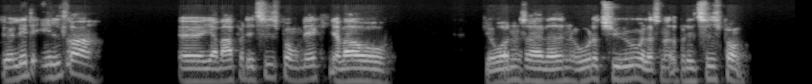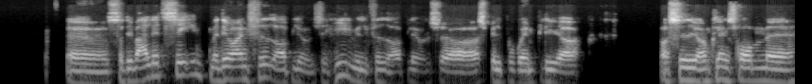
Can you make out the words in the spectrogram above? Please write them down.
det var en lidt ældre, øh, jeg var på det tidspunkt, ikke? Jeg var jo 14, så har jeg været en 28 eller sådan noget på det tidspunkt. Øh, så det var lidt sent, men det var en fed oplevelse, helt vildt fed oplevelse at spille på Wembley og, og sidde i omklædningsrum med,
